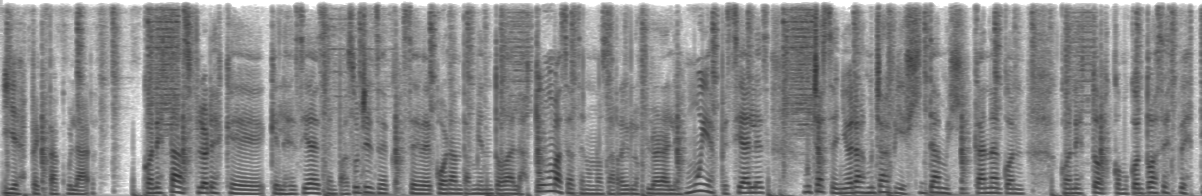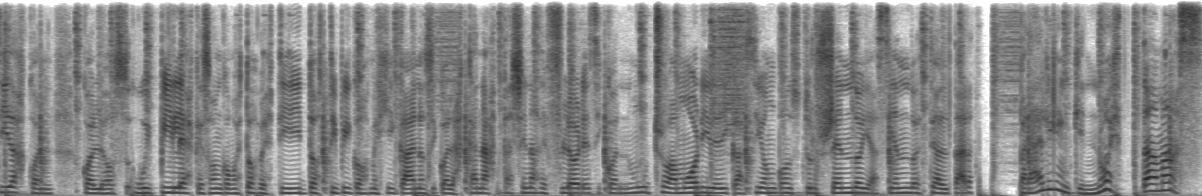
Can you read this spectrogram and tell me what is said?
y espectacular. Con estas flores que, les decía de cempasúchil se, decoran también todas las tumbas, se hacen unos arreglos florales muy especiales. Muchas señoras, muchas viejitas mexicanas con, con estos, como con todas vestidas con, con los huipiles, que son como estos vestiditos típicos mexicanos y con las canastas llenas de flores y con mucho amor y dedicación construyendo y haciendo este altar para alguien que no está más.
